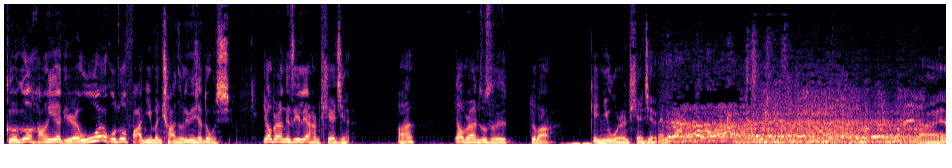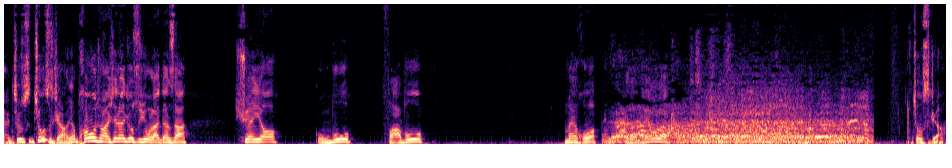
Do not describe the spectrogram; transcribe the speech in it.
各个行业的人无外乎就发你们圈子里那些东西，要不然给自己脸上贴金，啊，要不然就是。对吧？给女五人贴金。哎呀，就是就是这样。要朋友圈现在就是用来干啥？炫耀、公布、发布、卖货，没有了。就是这样。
